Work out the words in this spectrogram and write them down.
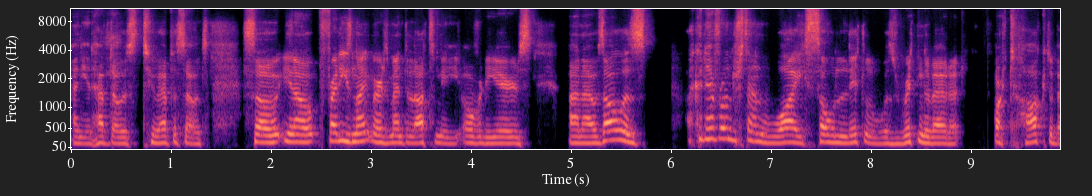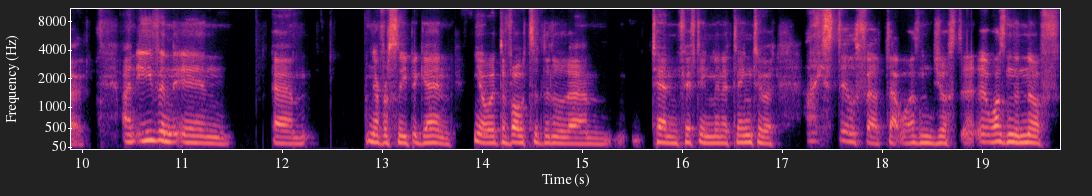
and you'd have those two episodes. So, you know, Freddy's Nightmares meant a lot to me over the years. And I was always, I could never understand why so little was written about it or talked about. And even in um, Never Sleep Again, you know, it devotes a little um, 10, 15 minute thing to it. I still felt that wasn't just, it wasn't enough.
